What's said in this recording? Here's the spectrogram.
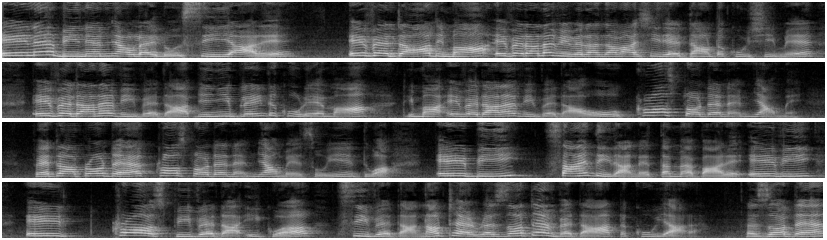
A နဲ့ B နဲ့မြောက်လိုက်လို့ C ရတယ် A vector ဒီမှာ A vector နဲ့ B vector ကြားမှာရှိတဲ့ down တစ်ခုရှိမယ် A vector နဲ့ B vector ပြင်ညီ plane တစ်ခုထဲမှာဒီမှာ A vector နဲ့ B vector ကို cross product နဲ့မြောက်မယ် vector product cross product နဲ့မြောက်မယ်ဆိုရင် तू က AB sin theta နဲ့သတ်မှတ်ပါတယ် AB A cross B vector equal C vector နောက်ထပ် resultant vector တစ်ခုရတာ resultant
